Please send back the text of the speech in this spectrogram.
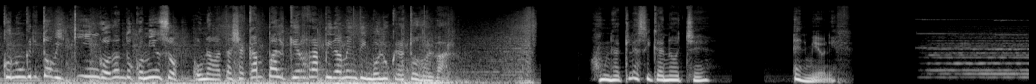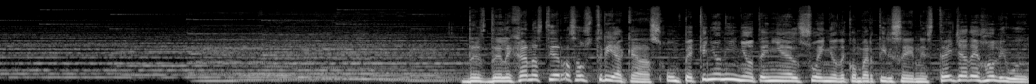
con un grito vikingo, dando comienzo a una batalla campal que rápidamente involucra a todo el bar. Una clásica noche en Múnich. Desde lejanas tierras austríacas, un pequeño niño tenía el sueño de convertirse en estrella de Hollywood.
